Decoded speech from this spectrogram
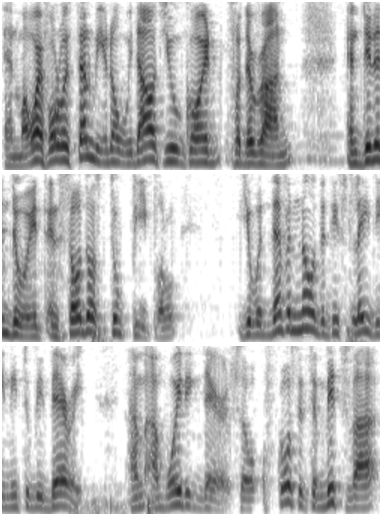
and my wife always tell me, you know, without you going for the run and didn't do it, and saw those two people, you would never know that this lady need to be buried. I'm, I'm waiting there. So of course it's a mitzvah.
